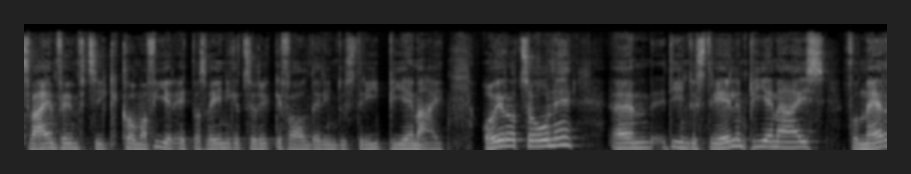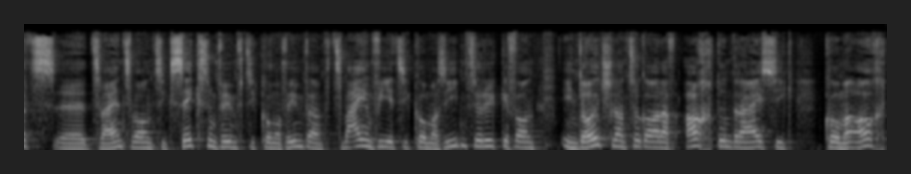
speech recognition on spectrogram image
52,4, etwas weniger zurückgefallen der Industrie PMI. Eurozone, ähm, die industriellen PMIs von März äh, 22 56,5 auf 42,7 zurückgefallen, in Deutschland sogar auf 38,8.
